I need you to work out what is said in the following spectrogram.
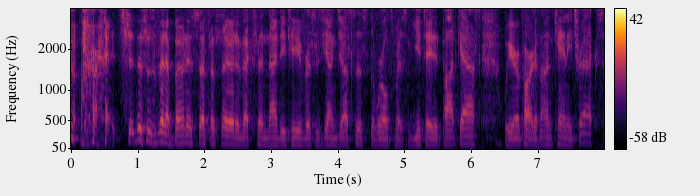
All right. So this has been a bonus episode of X Men 92 versus Young Justice, the world's most mutated podcast. We are a part of Uncanny Treks.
